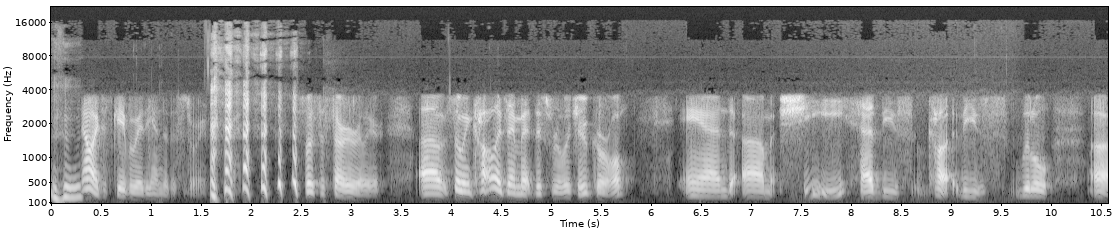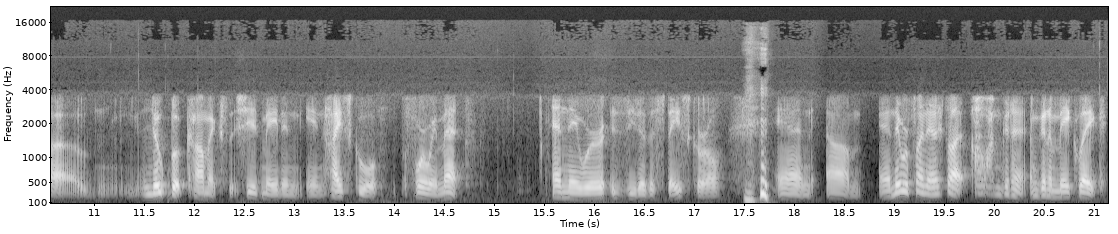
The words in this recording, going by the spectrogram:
Mm-hmm. Now I just gave away the end of the story. supposed to start earlier. Uh, so in college, I met this really cute girl, and um, she had these co- these little uh, notebook comics that she had made in in high school before we met, and they were Zita the Space Girl, and um, and they were fun. And I thought, oh, I'm gonna I'm gonna make like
